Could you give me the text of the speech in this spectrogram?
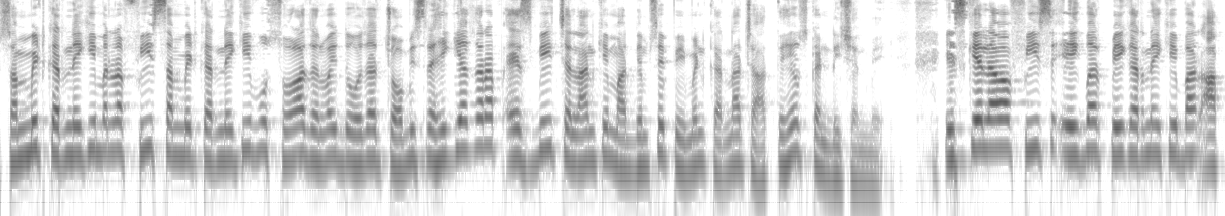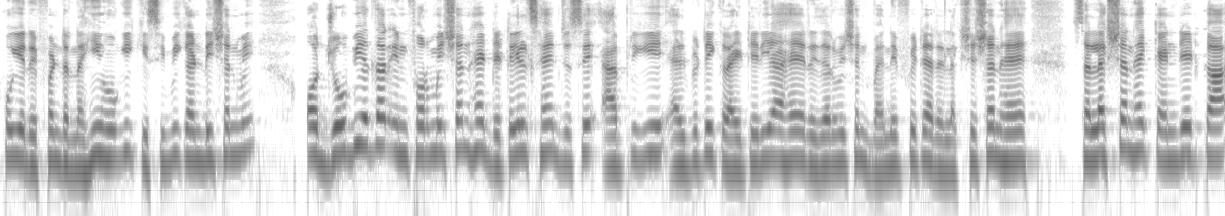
सबमिट करने की मतलब फ़ीस सबमिट करने की वो 16 जनवरी 2024 रहेगी, अगर आप SBI चलान के माध्यम से पेमेंट करना चाहते हैं उस कंडीशन में। इसके अलावा फ़ीस एक बार पे करने के बाद आपको ये रिफंड नहीं होगी किसी भी कंडीशन में। और जो भी अदर इन्फॉर्मेशन है, डिटेल्स हैं, जैसे एलबीटी क्राइटेरिया है, रिजर्वेशन बेनिफिट है, रिलैक्सेशन है, सलेक्शन है, कैंडिडेट का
